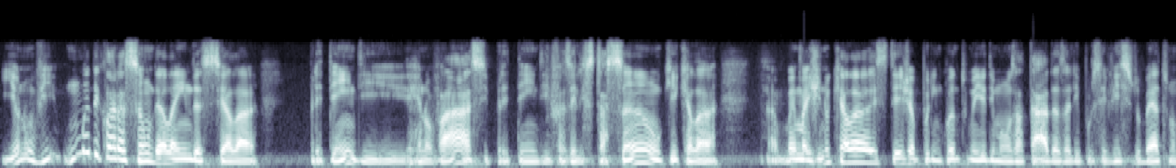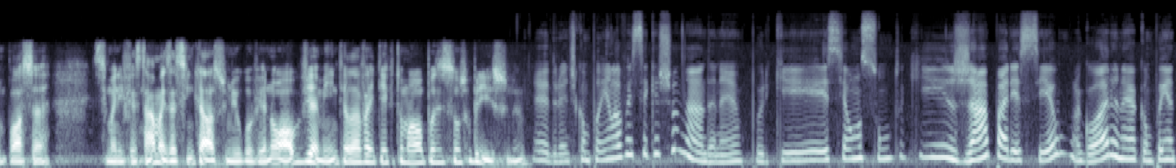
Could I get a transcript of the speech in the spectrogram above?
E eu não vi uma declaração dela ainda se ela pretende renovar, se pretende fazer licitação, o que que ela eu imagino que ela esteja, por enquanto, meio de mãos atadas ali por serviço do Beto, não possa se manifestar, mas assim que ela assumir o governo, obviamente ela vai ter que tomar uma posição sobre isso, né? É, durante a campanha ela vai ser questionada, né? Porque esse é um assunto que já apareceu agora, né? A campanha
